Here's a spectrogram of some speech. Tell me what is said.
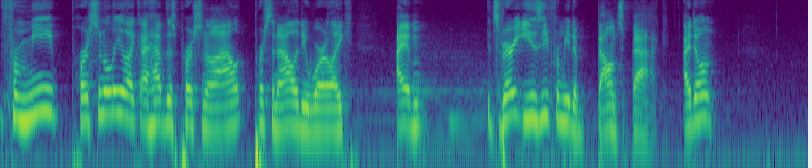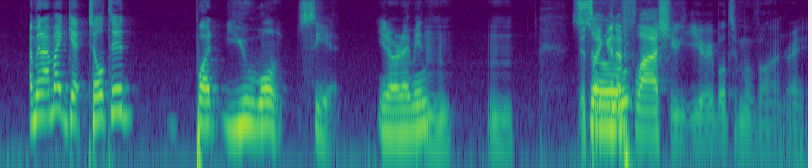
for me personally, like I have this personal personality where like I am. It's very easy for me to bounce back. I don't. I mean, I might get tilted, but you won't see it. You know what I mean? Mm-hmm. Mm-hmm. It's like in a flash, you you're able to move on, right?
